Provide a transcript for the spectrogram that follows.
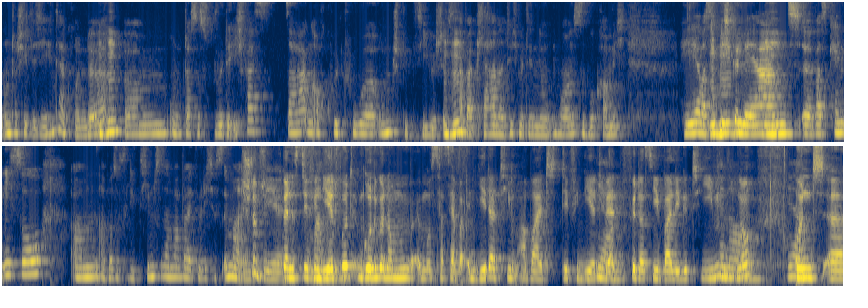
unterschiedliche Hintergründe. Ähm, und das ist, würde ich fast sagen, auch Kultur unspezifisch ist. Aber klar, natürlich mit den Nuancen, wo komme ich her, was mhm. habe ich gelernt, mhm. äh, was kenne ich so. Ähm, aber so für die Teamzusammenarbeit würde ich das immer Stimmt, wenn es definiert wird. Im Grunde genommen muss das ja in jeder Teamarbeit definiert ja. werden für das jeweilige Team. Genau. Ne? Ja. Und äh,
